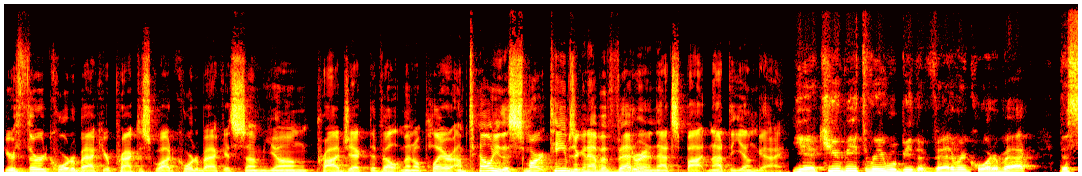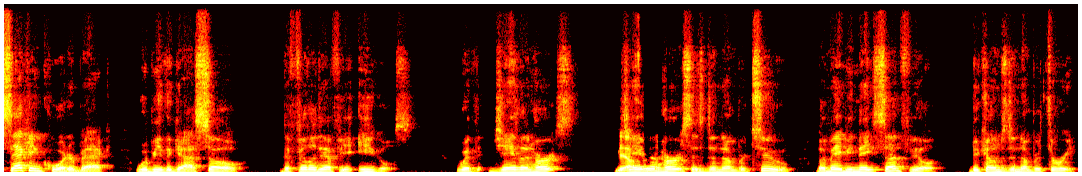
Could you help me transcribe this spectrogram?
your third quarterback, your practice squad quarterback is some young project developmental player. I'm telling you, the smart teams are going to have a veteran in that spot, not the young guy. Yeah, QB three will be the veteran quarterback. The second quarterback will be the guy. So the Philadelphia Eagles with Jalen Hurts. Yep. Jalen Hurts is the number two, but maybe Nate Sudfeld becomes the number three.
